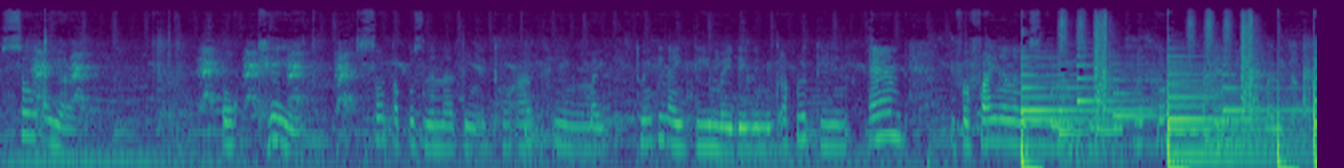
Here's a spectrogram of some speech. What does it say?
So, ayan. Okay. So, tapos na natin itong ating may 2019 may daily makeup routine. And, if finalize ko lang sa look na to, then babalik ako.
